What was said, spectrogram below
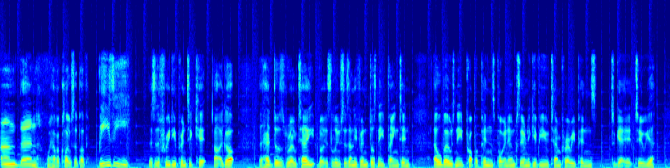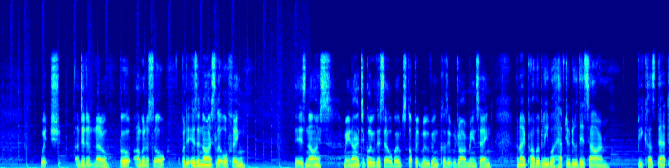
And then we have a close up of BZ. This is a 3D printed kit that I got. The head does rotate, but it's loose as anything, does need painting. Elbows need proper pins put in them because they only give you temporary pins to get it to you, which I didn't know, but I'm going to sort. But it is a nice little thing. It is nice. I mean, I had to glue this elbow to stop it moving because it would drive me insane. And I probably will have to do this arm because that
